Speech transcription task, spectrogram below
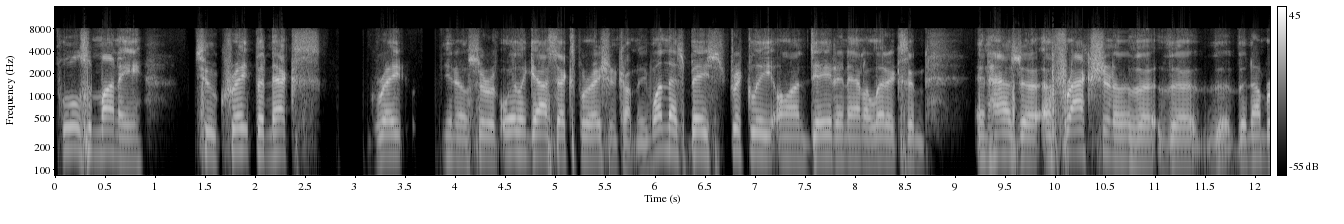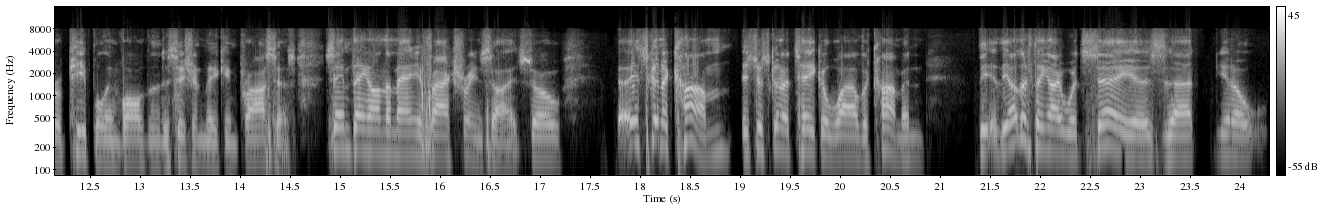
pools of money to create the next great, you know, sort of oil and gas exploration company, one that's based strictly on data and analytics and and has a, a fraction of the, the, the, the number of people involved in the decision making process. Same thing on the manufacturing side. So uh, it's going to come. It's just going to take a while to come. And the, the other thing I would say is that, you know,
